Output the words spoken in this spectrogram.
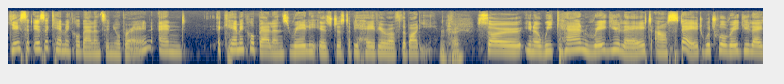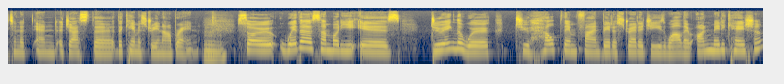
yes it is a chemical balance in your brain and a chemical balance really is just a behavior of the body Okay. so, you know, we can regulate our state, which will regulate and, and adjust the, the chemistry in our brain. Mm-hmm. So, whether somebody is doing the work to help them find better strategies while they're on medication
